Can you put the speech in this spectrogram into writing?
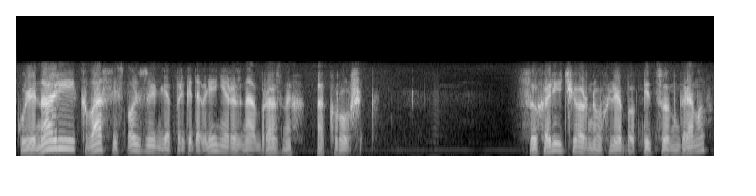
кулинарии квас используют для приготовления разнообразных окрошек. Сухари черного хлеба 500 граммов,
